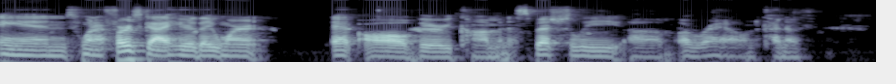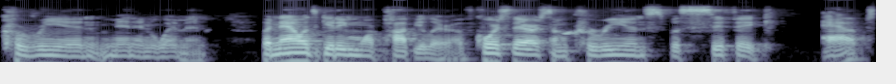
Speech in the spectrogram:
And when I first got here, they weren't at all very common, especially um, around kind of Korean men and women. But now it's getting more popular. Of course, there are some Korean specific apps,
